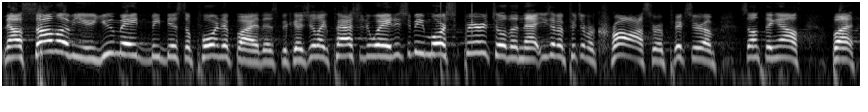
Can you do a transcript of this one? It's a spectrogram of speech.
Now, some of you, you may be disappointed by this because you're like, Pastor Dwayne, this should be more spiritual than that. You should have a picture of a cross or a picture of something else. But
